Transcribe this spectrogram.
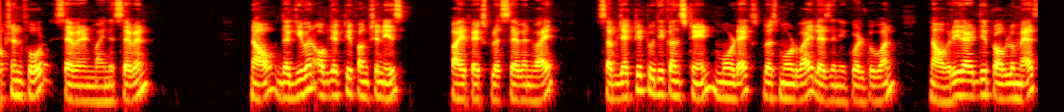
option 4 7 and minus 7 now the given objective function is 5x plus 7y subjected to the constraint mod x plus mod y less than equal to 1 now rewrite the problem as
